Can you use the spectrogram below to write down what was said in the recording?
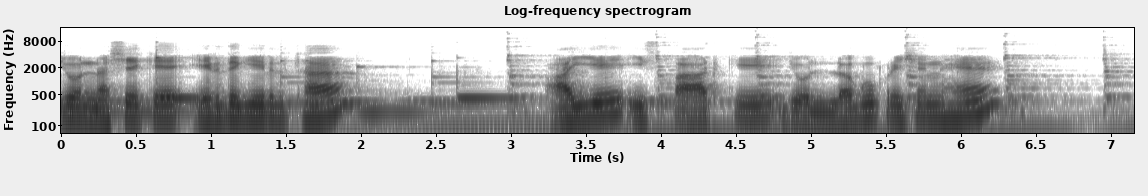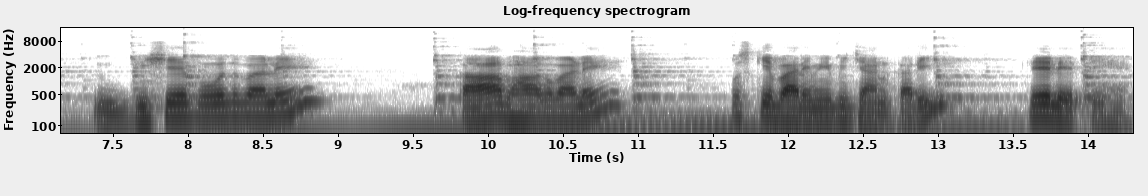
जो नशे के इर्द गिर्द था। आइए इस पाठ के जो लघु प्रश्न हैं, विषय बोध वाले, का भाग वाले, उसके बारे में भी जानकारी ले लेते हैं।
